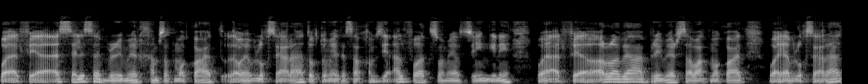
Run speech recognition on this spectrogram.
والفئة الثالثة Premier خمسة مقاعد ويبلغ سعرها 359990 جنيه والفئة الرابعة بريمير سبعة مقاعد ويبلغ سعرها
